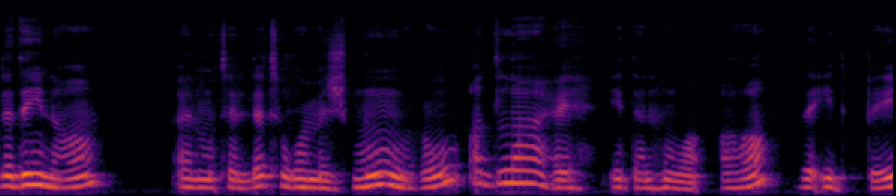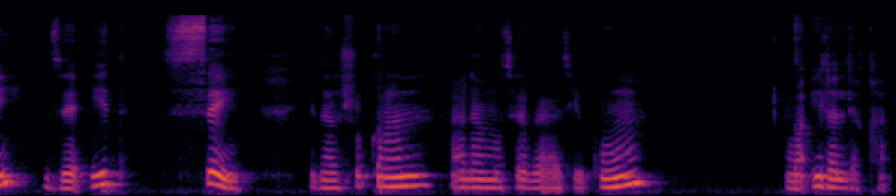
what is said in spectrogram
لدينا المثلث هو مجموع أضلاعه. إذا هو A زائد B زائد C. إذا شكرا على متابعتكم وإلى اللقاء.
